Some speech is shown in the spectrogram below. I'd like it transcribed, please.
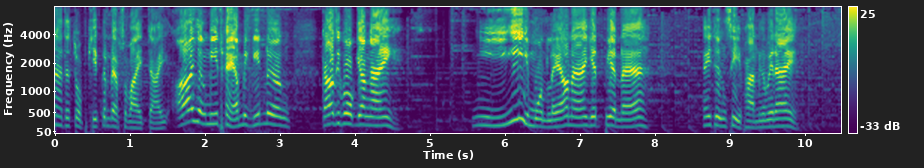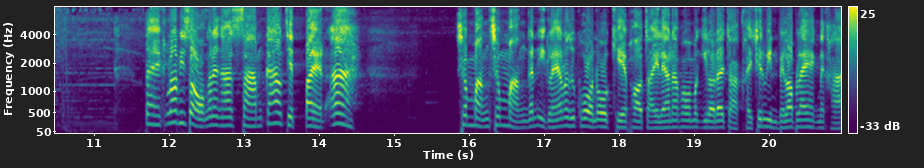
น่าจะจบคลิปกันแบบสบายใจอ๋อยังมีแถมอีกนิดนึง 96 ยังไง หนีหมดแล้วนะ เย็ดเปลี่ยนนะ ให้ถึง 4,000 ก็ไม่ได้ แตกรอบที่2กันนะคะ3978 อะฉมังฉมังกันอีกแล้วนะทุกคนโอเค พอใจแล้วนะเพราะว่าเมื่อกี้เราได้จากไคเชนวินไปรอบแรกนะคะ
